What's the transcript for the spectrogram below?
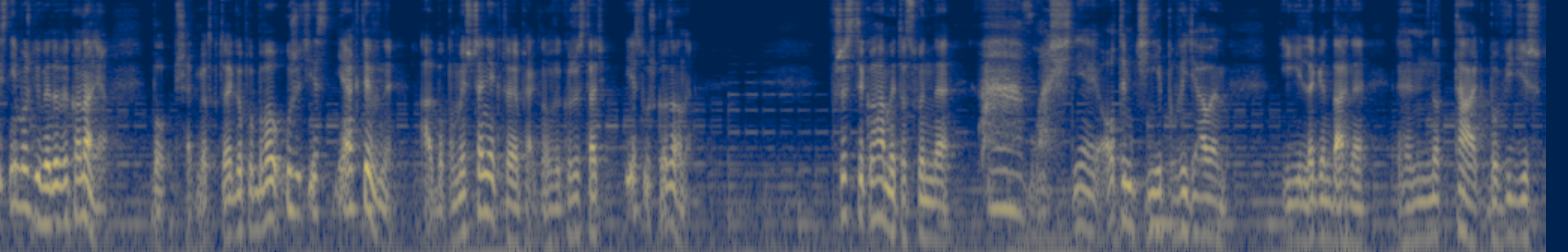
jest niemożliwy do wykonania, bo przedmiot, którego próbował użyć jest nieaktywny, albo pomieszczenie, które pragnął wykorzystać jest uszkodzone. Wszyscy kochamy to słynne A właśnie, o tym ci nie powiedziałem i legendarne no tak, bo widzisz,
